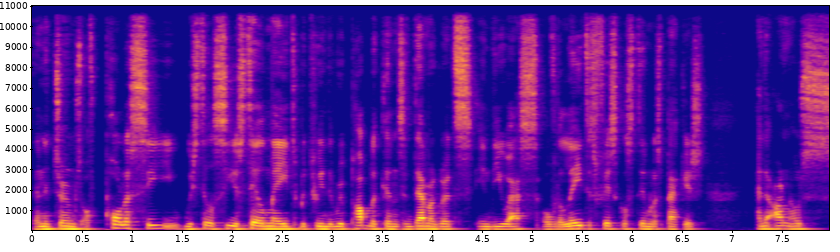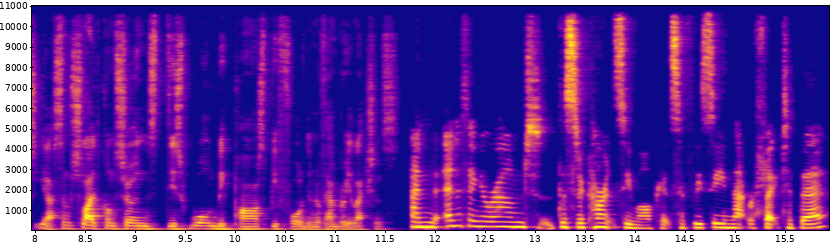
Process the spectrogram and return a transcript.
Then, in terms of policy, we still see a stalemate between the Republicans and Democrats in the US over the latest fiscal stimulus package and there are no yeah some slight concerns this won't be passed before the November elections. And anything around the sort of currency markets, have we seen that reflected there?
